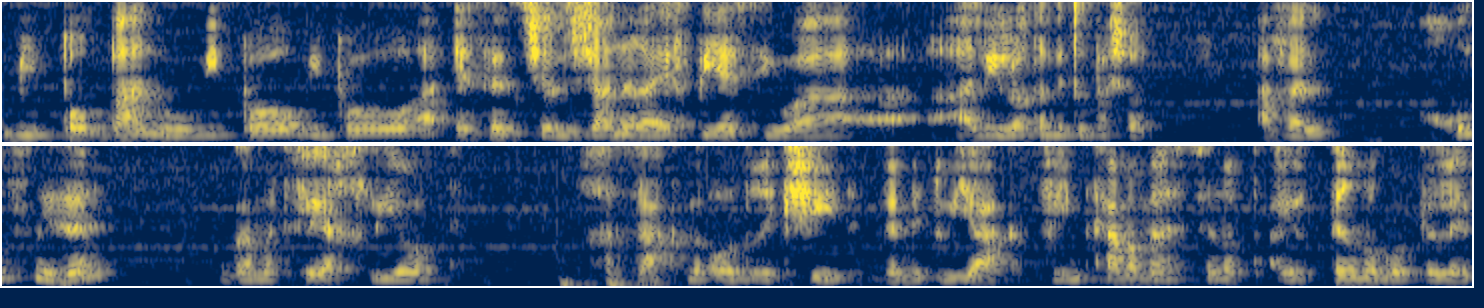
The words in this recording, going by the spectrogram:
מפה באנו, מפה, מפה האסנס של ז'אנר ה-FPS הוא העלילות המטופשות. אבל חוץ מזה, הוא גם מצליח להיות חזק מאוד רגשית ומדויק, ועם כמה מהסצנות היותר נוגעות ללב,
